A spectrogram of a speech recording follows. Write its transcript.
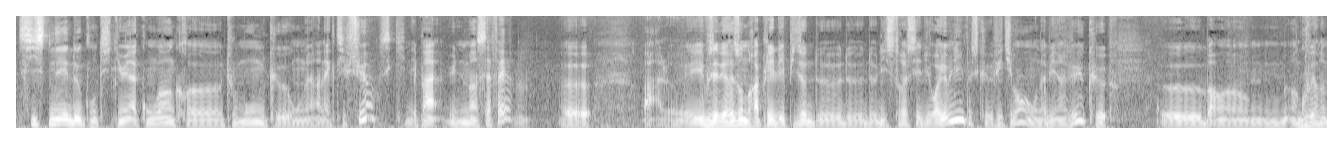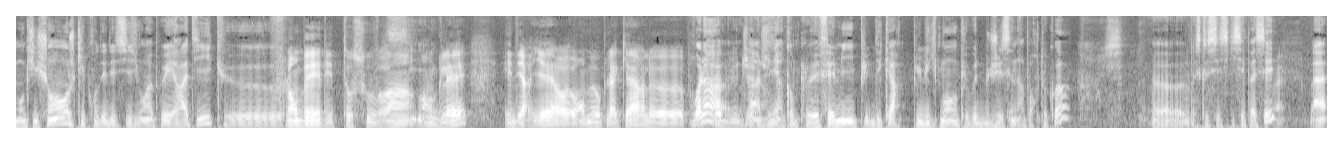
si ce n'est de continuer à convaincre tout le monde qu'on est un actif sûr, ce qui n'est pas une mince affaire. Mm. Bah, et vous avez raison de rappeler l'épisode de, de, de et du Royaume-Uni, parce qu'effectivement, on a bien vu que euh, ben, un, gouvernement qui change, qui prend des décisions un peu erratiques. Euh, Flamber des taux souverains anglais, et derrière, euh, on met au placard le voilà, budget. je veux dire, quand le FMI déclare publiquement que votre budget c'est n'importe quoi, parce que c'est ce qui s'est passé, ben,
